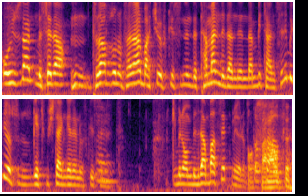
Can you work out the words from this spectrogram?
o yüzden mesela Trabzon'un Fenerbahçe öfkesinin de temel nedenlerinden bir tanesini biliyorsunuz geçmişten gelen öfkesinin. Evet. 2011'den bahsetmiyorum. 96.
